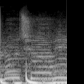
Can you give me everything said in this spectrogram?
В'януть у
